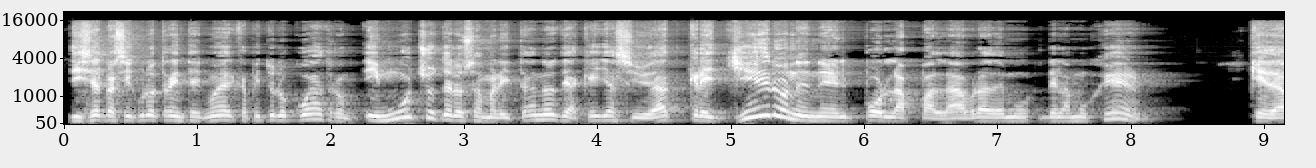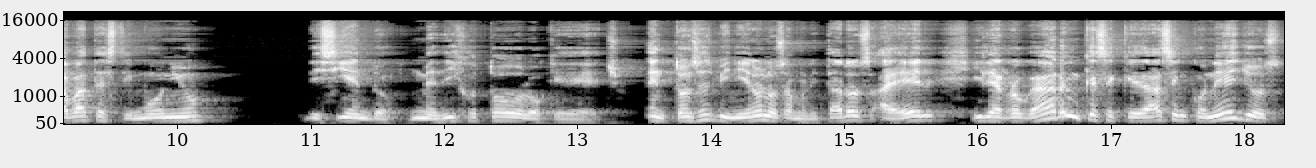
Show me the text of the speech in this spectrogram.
Dice el versículo 39 del capítulo 4, y muchos de los samaritanos de aquella ciudad creyeron en él por la palabra de, de la mujer, que daba testimonio diciendo, me dijo todo lo que he hecho. Entonces vinieron los samaritanos a él y le rogaron que se quedasen con ellos,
